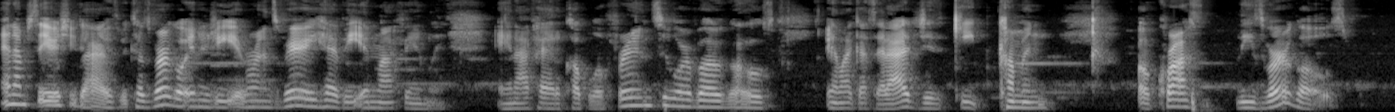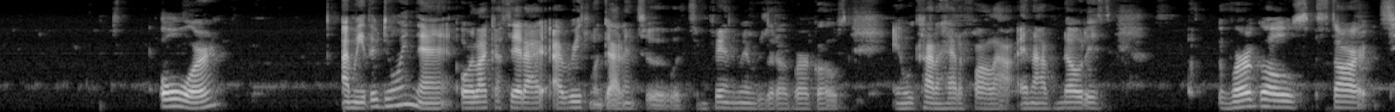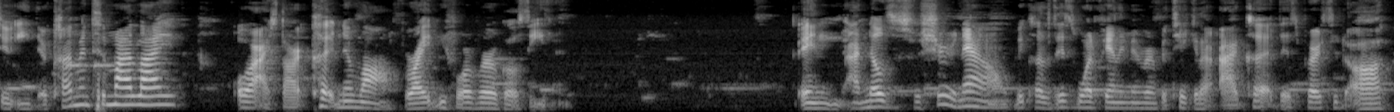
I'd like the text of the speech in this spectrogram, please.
And I'm serious, you guys, because Virgo energy, it runs very heavy in my family. And I've had a couple of friends who are Virgos. And like I said, I just keep coming across these Virgos. Or I'm either doing that, or like I said, I, I recently got into it with some family members that are Virgos, and we kind of had a fallout. And I've noticed Virgos start to either come into my life or I start cutting them off right before Virgo season. And I know this for sure now because this one family member in particular, I cut this person off.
